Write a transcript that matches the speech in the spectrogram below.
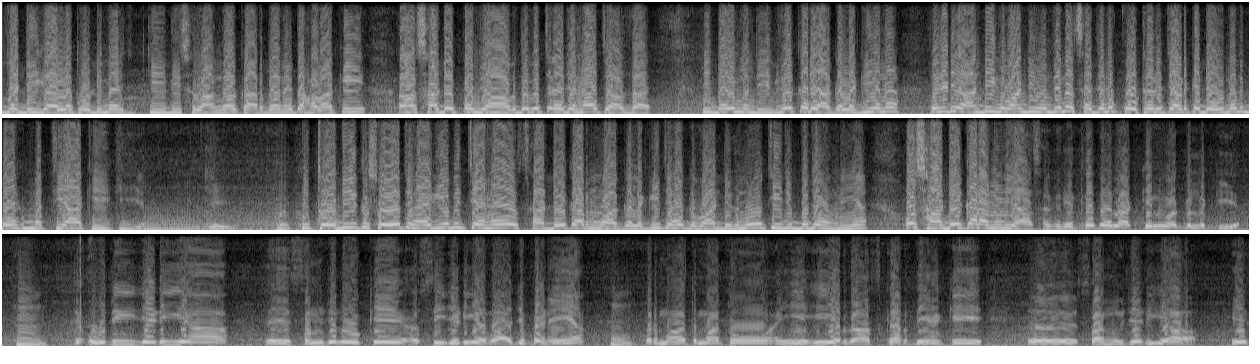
ਵੱਡੀ ਗੱਲ ਹੈ ਤੁਹਾਡੀ ਮੈਂ ਚੀਜ਼ ਦੀ ਸ਼ਲਾਘਾ ਕਰਦਾ ਨਹੀਂ ਤਾਂ ਹਾਲਾਂਕਿ ਸਾਡੇ ਪੰਜਾਬ ਦੇ ਵਿੱਚ ਅਜਿਹਾ ਚੱਲਦਾ ਹੈ ਕਿ ਬਈ ਮਨਦੀਪ ਦੇ ਘਰੇ ਅੱਗ ਲੱਗੀ ਹੈ ਨਾ ਤੇ ਜਿਹੜੇ ਆਂਢੀ ਗਵਾਂਢੀ ਹੁੰਦੇ ਨਾ ਸੱਜਣ ਕੋਠੇ ਤੇ ਚੜ ਕੇ ਦੇਖਦੇ ਨੇ ਵੇਖ ਮੱਚਿਆ ਕੀ ਕੀ ਹੈ। ਜੀ। ਕਿ ਤੁਹਾਡੀ ਇੱਕ ਸੋਚ ਹੈਗੀ ਵੀ ਚਾਹੇ ਸਾਡੇ ਘਰ ਨੂੰ ਅੱਗ ਲੱਗੀ ਚਾਹੇ ਗਵਾਂਢੀ ਨੂੰ ਉਹ ਚੀਜ਼ ਬੁਝਾਉਣੀ ਹੈ ਉਹ ਸਾਡੇ ਘਰਾਂ ਨੂੰ ਵੀ ਆ ਸਕਦੀ। ਇੱਥੇ ਤੇ ਇਲਾਕੇ ਨੂੰ ਅੱਗ ਲੱਗੀ ਆ ਹੂੰ। ਤੇ ਉਹਦੀ ਜਿਹੜੀ ਆ ਇਹ ਸਮਝ ਲਓ ਕਿ ਅਸੀਂ ਜਿਹੜੀ ਆਵਾਜ਼ ਬਣੇ ਆ। ਪਰਮਾਤਮਾ ਤੋਂ ਅਸੀਂ ਇਹੀ ਅਰਦਾਸ ਕਰਦੇ ਆ ਕਿ ਸਾਨੂੰ ਜਿਹੜੀ ਆ ਇਸ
